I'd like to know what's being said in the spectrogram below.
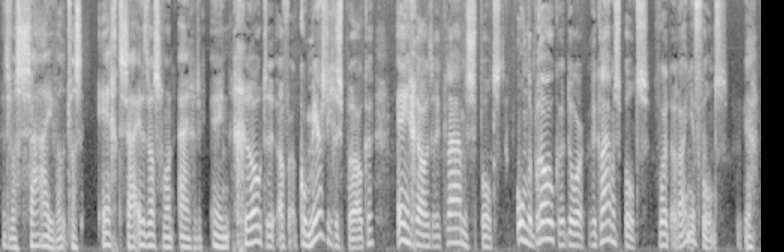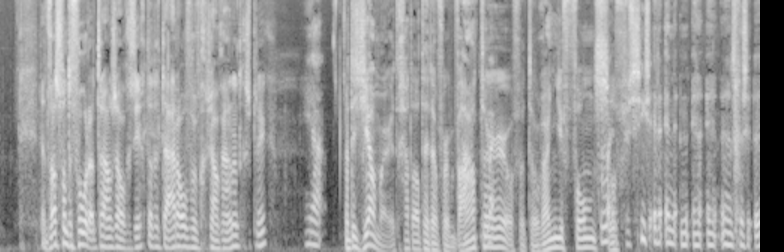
Het was saai, want het was echt saai. En het was gewoon eigenlijk een grote, over commercie gesproken... één grote reclamespot, onderbroken door reclamespots voor het Oranje Fonds. Ja, Dat was van tevoren trouwens al gezegd dat het daarover zou gaan, het gesprek. ja. Het is jammer. Het gaat altijd over water of het Oranje Fonds. Maar Of... precies, en, en, en, en, en het ges- eh,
